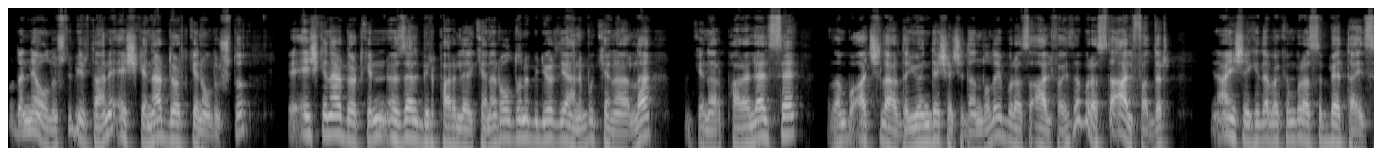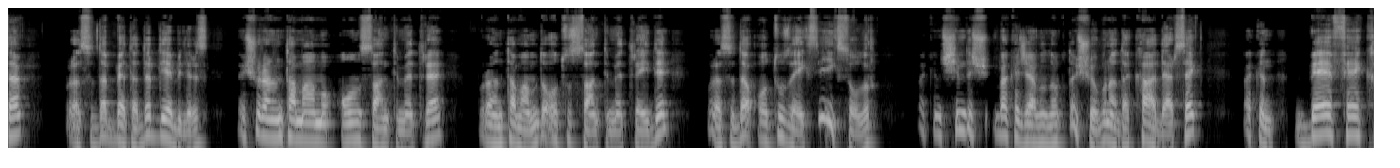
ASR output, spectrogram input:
Burada ne oluştu? Bir tane eşkenar dörtgen oluştu. Ve eşkenar dörtgenin özel bir paralel kenar olduğunu biliyoruz. Yani bu kenarla bu kenar paralelse o zaman bu açılarda yöndeş açıdan dolayı burası alfa ise burası da alfadır. Yine aynı şekilde bakın burası beta ise Burası da betadır diyebiliriz. Ve şuranın tamamı 10 santimetre. Buranın tamamı da 30 santimetreydi. Burası da 30 eksi x olur. Bakın şimdi şu, bakacağımız nokta şu. Buna da k dersek. Bakın BFK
